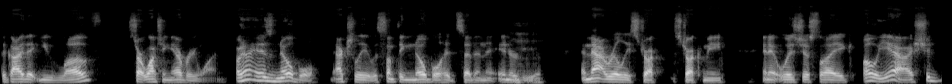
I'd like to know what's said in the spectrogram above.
the guy that you love. Start watching everyone. Oh, it is Noble. Actually, it was something Noble had said in an interview, mm-hmm. and that really struck struck me. And it was just like, oh yeah, I should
